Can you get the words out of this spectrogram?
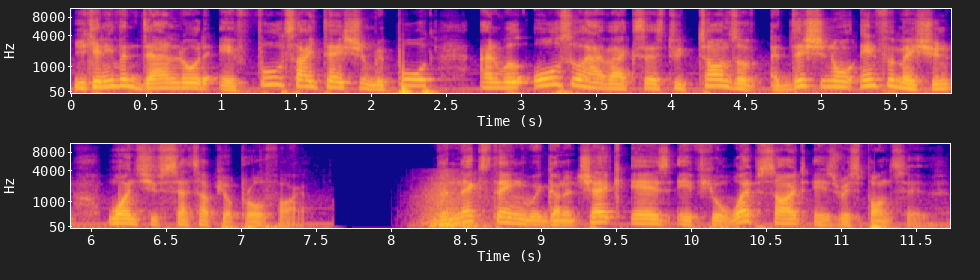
You can even download a full citation report and will also have access to tons of additional information once you've set up your profile. The next thing we're going to check is if your website is responsive.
